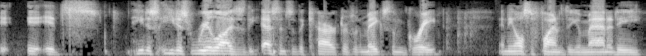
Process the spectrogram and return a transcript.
it, it, it's he just he just realizes the essence of the characters, what makes them great, and he also finds the humanity.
